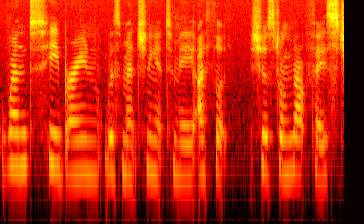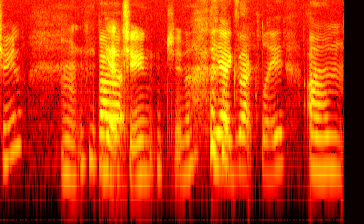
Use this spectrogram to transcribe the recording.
when T Brain was mentioning it to me, I thought she was talking about Facetune. Mm. yeah, tune tuna. yeah, exactly. Um,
